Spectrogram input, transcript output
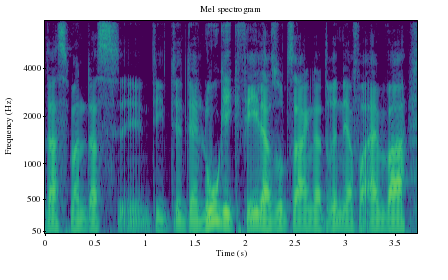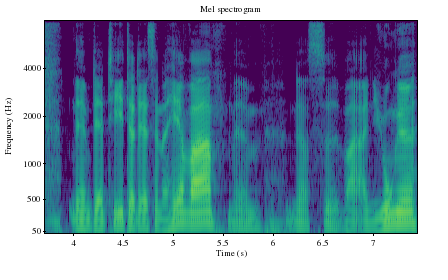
dass man das, äh, die, der Logikfehler sozusagen da drin ja vor allem war, ähm, der Täter, der es ja nachher war, ähm, das war ein Junge,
